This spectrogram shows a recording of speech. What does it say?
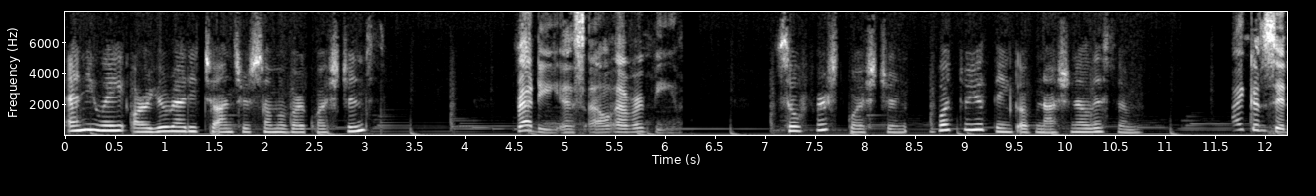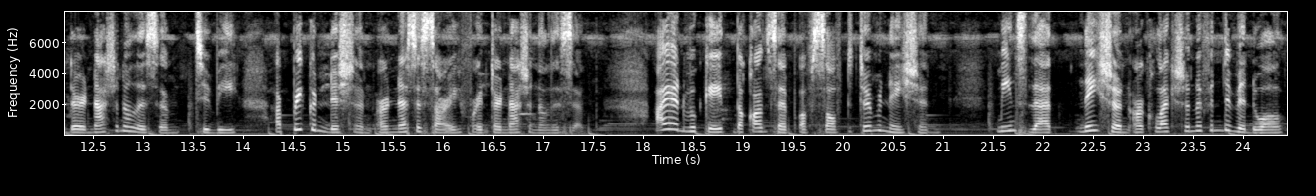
anyway, are you ready to answer some of our questions? Ready as I'll ever be. So, first question What do you think of nationalism? I consider nationalism to be a precondition or necessary for internationalism. I advocate the concept of self determination, means that nation or collection of individual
